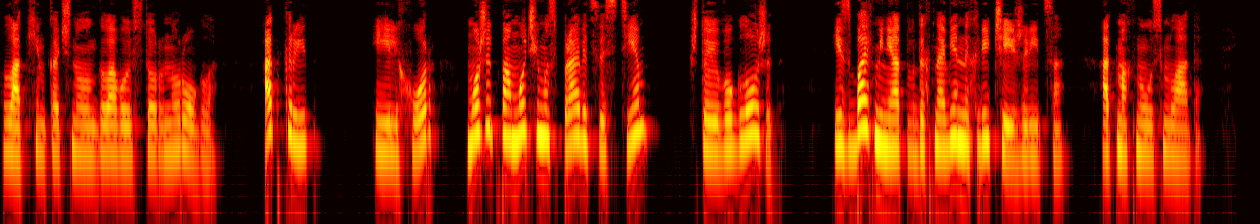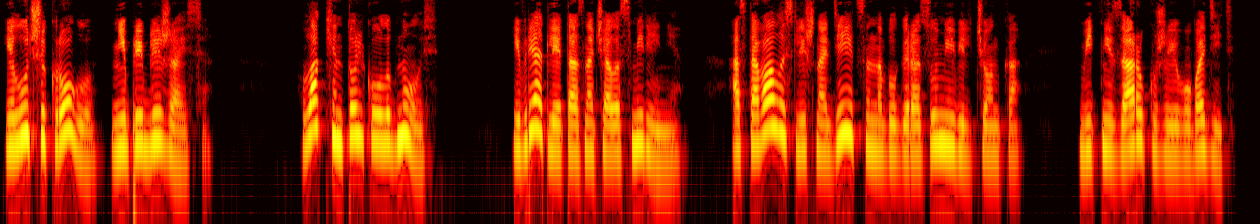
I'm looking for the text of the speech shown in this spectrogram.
Лакхин качнул головой в сторону Рогла. «Открыт. И Ильхор может помочь ему справиться с тем, что его гложет. Избавь меня от вдохновенных речей, жрица», — отмахнулась Млада. «И лучше к Роглу не приближайся». Лакхин только улыбнулась. И вряд ли это означало смирение. Оставалось лишь надеяться на благоразумие Вельчонка, ведь не за руку же его водить.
